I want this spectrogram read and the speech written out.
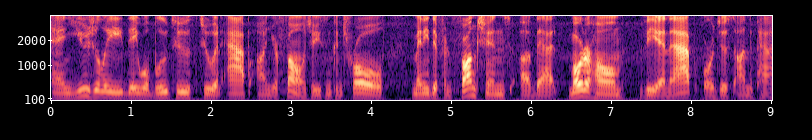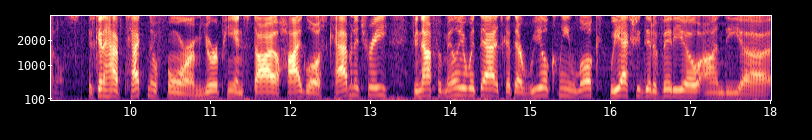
and usually they will Bluetooth to an app on your phone. So you can control many different functions of that motorhome via an app or just on the panels. It's going to have Technoform, European style high gloss cabinetry. If you're not familiar with that, it's got that real clean look. We actually did a video on the uh,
